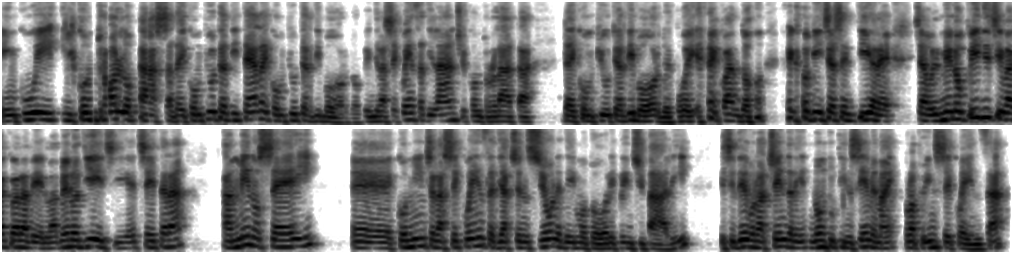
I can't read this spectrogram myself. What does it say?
in cui il controllo passa dai computer di terra ai computer di bordo, quindi la sequenza di lancio è controllata dai computer di bordo e poi quando cominci a sentire diciamo, il meno 15 va ancora bene, ma meno 10 eccetera, a meno 6 eh, comincia la sequenza di accensione dei motori principali che si devono accendere non tutti insieme, ma proprio in sequenza,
